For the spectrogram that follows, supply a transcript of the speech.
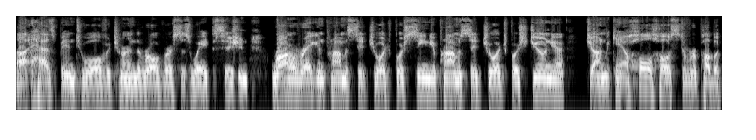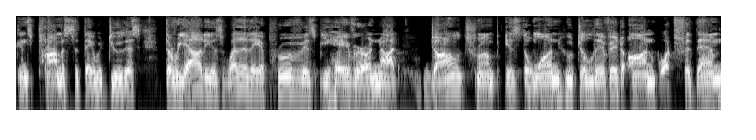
uh, has been to overturn the Roe versus Wade decision. Ronald Reagan promised it. George Bush Sr. promised it. George Bush Jr. John McCain, a whole host of Republicans promised that they would do this. The reality is, whether they approve of his behavior or not, Donald Trump is the one who delivered on what for them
